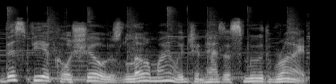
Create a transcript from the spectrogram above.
This vehicle shows low mileage and has a smooth ride.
